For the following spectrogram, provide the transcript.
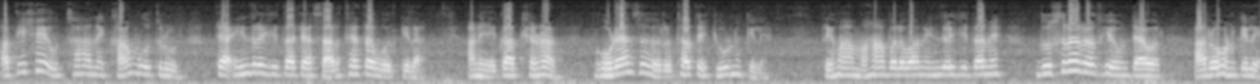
अतिशय उत्साहाने खांब उतरून त्या इंद्रजिताच्या सारथ्याचा वध केला आणि एका क्षणात घोड्यांसह रथाचे चूर्ण केले. तेव्हा महाबलवान इंद्रजिताने दुसरा रथ घेऊन त्यावर आरोहण केले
